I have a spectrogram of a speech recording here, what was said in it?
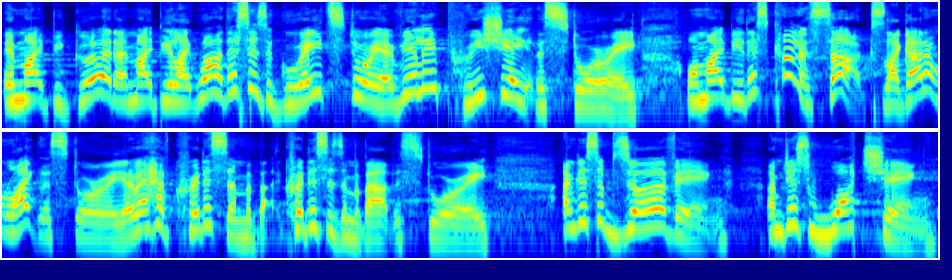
It might be good. I might be like, wow, this is a great story. I really appreciate this story. Or might be, this kind of sucks. Like, I don't like this story. I might have criticism about, criticism about this story. I'm just observing, I'm just watching.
